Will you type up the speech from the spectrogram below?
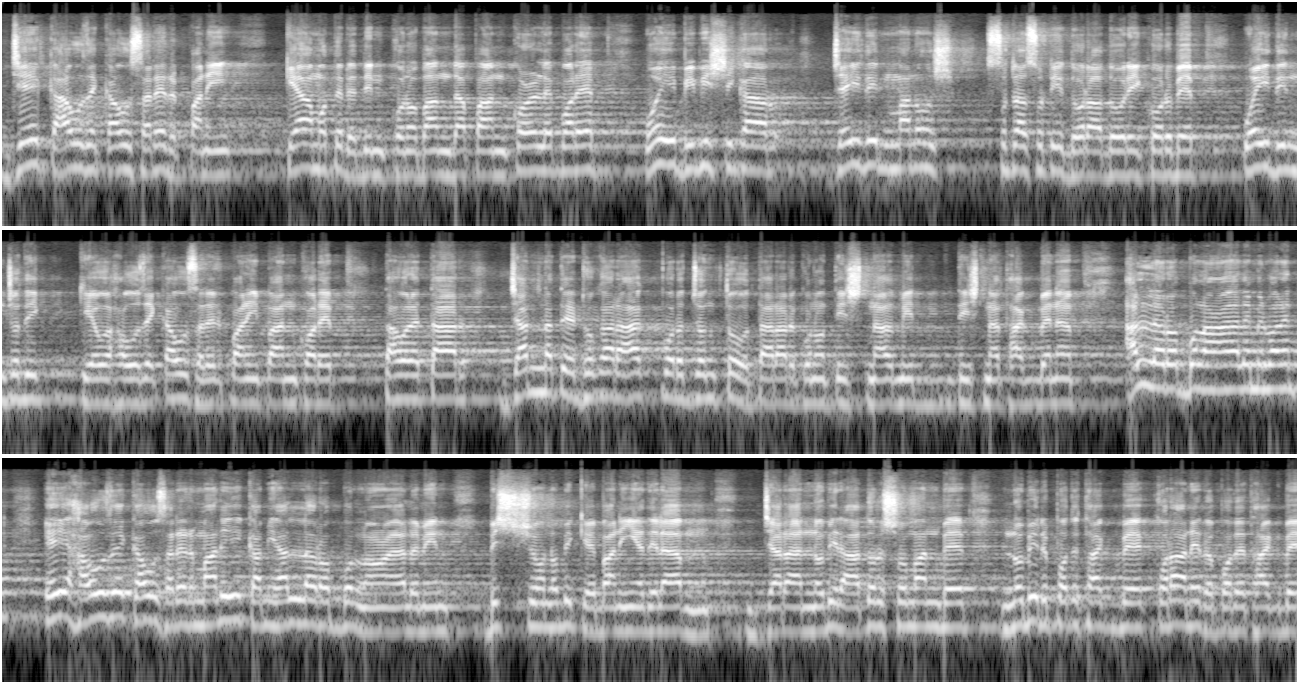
যে কাউজে কাউসারের পানি কেয়ামতের দিন কোনো বান্দা পান করলে পরে ওই বিভীষিকার যেই দিন মানুষ ছুটাছুটি, দৌড়াদৌড়ি করবে, ওই দিন যদি কেউ হাউজে কাউসারের পানি পান করে, তাহলে তার জান্নাতে ঢোকার আগ পর্যন্ত তার আর কোনো তৃষ্ণা তৃষ্ণা থাকবে না। আল্লাহ রব্বুল আলমিন বলেন, এই হাউজে কাউসারের মালিক আমি আল্লাহ রব্বুল আলমিন, বিশ্ব নবীকে বানিয়ে দিলাম। যারা নবীর আদর্শ মানবে, নবীর পথে থাকবে, কোরআনের পথে থাকবে,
